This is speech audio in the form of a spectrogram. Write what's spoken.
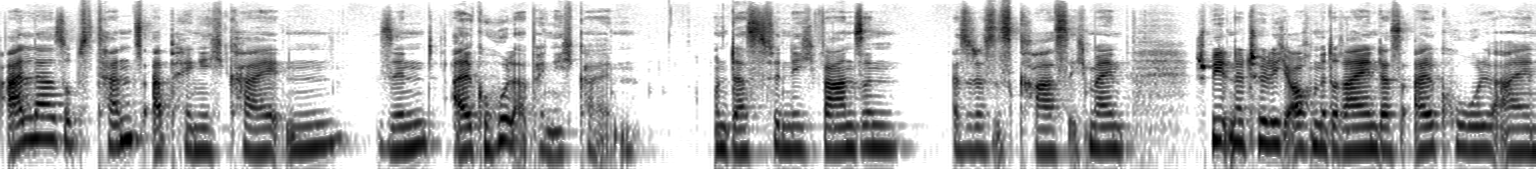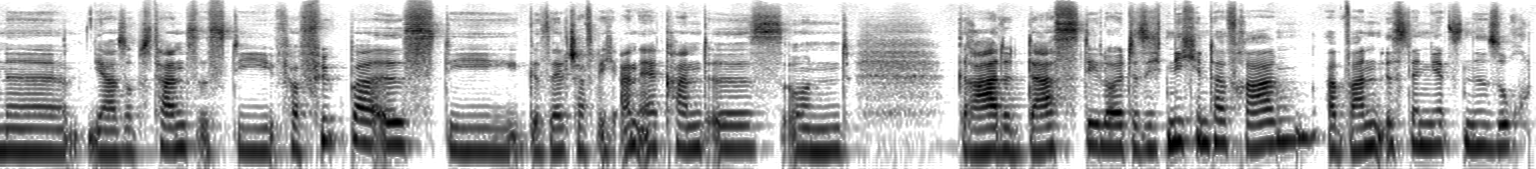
aller Substanzabhängigkeiten sind Alkoholabhängigkeiten. Und das finde ich Wahnsinn. Also das ist krass. Ich meine, spielt natürlich auch mit rein, dass Alkohol eine ja, Substanz ist, die verfügbar ist, die gesellschaftlich anerkannt ist und gerade das die Leute sich nicht hinterfragen, ab wann ist denn jetzt eine Sucht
